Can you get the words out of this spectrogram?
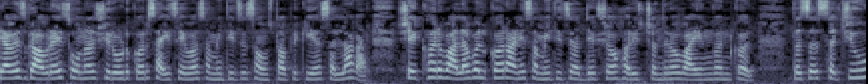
यावेळेस गावराई सोनल शिरोडकर साई सेवा समितीचे संस्थापकीय सल्लागार शेखर वालावलकर आणि समितीचे अध्यक्ष हरिश्चंद्र वायंगणकर तसंच सचिव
